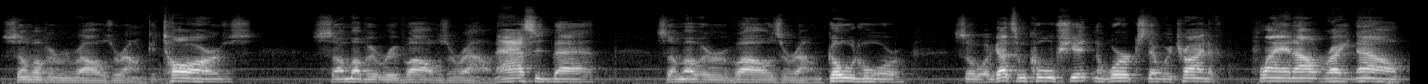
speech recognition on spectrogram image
some of it revolves around guitars, some of it revolves around acid bath, some of it revolves around Goatwhore. So I got some cool shit in the works that we're trying to plan out right now.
